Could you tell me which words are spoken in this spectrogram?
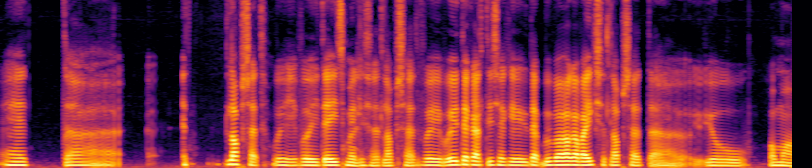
et et lapsed või, või teismelised lapsed või, või tegelikult isegi juba väga väiksed lapsed ju oma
